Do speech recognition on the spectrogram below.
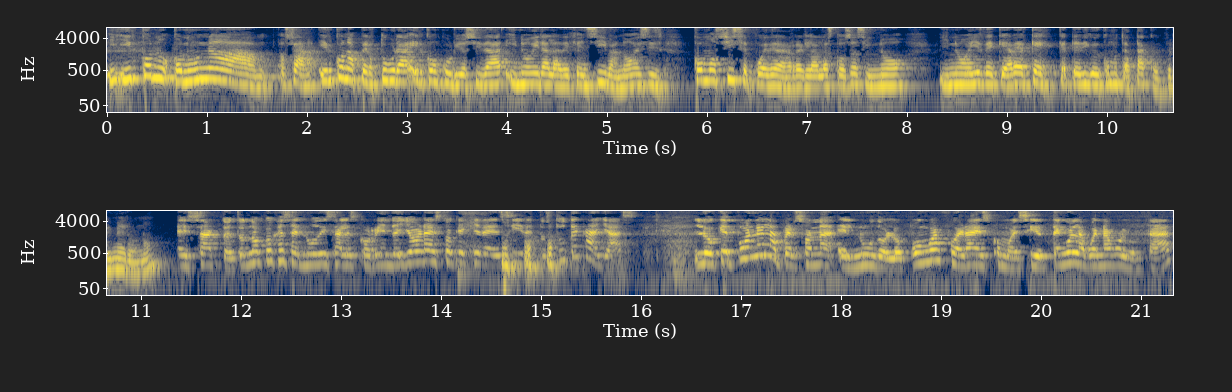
Y ir con, con una, o sea, ir con apertura, ir con curiosidad y no ir a la defensiva, ¿no? Es decir, cómo sí se puede arreglar las cosas y no y no ir de que, a ver, ¿qué? ¿Qué te digo y cómo te ataco primero, no? Exacto, entonces no coges el nudo y sales corriendo y ahora esto qué quiere decir, entonces tú te callas, lo que pone la persona el nudo, lo pongo afuera, es como decir, tengo la buena voluntad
